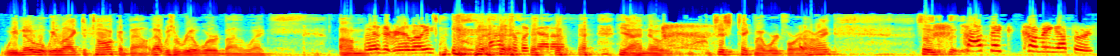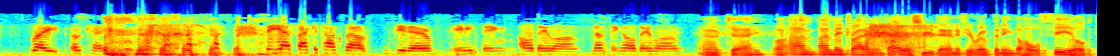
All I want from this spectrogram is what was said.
we know what we like to talk about. That was a real word, by the way. Um, Was it really? I have to look that up. yeah, no, just take my word for it. All right. So the, Topic coming uppers. Right. Okay. so yes, I could talk about you know anything all day long, nothing all day long. Okay. Well, I'm, I may try to embarrass you then if you're opening the whole field.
